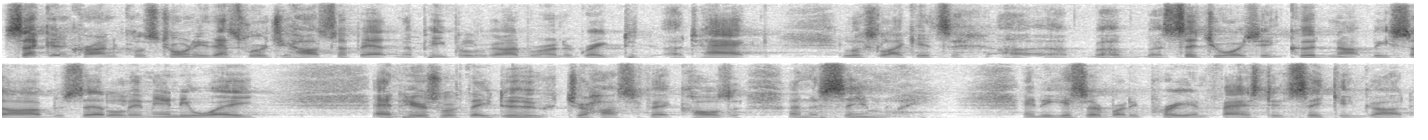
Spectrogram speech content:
Second Chronicles 20, that's where Jehoshaphat and the people of God were under great attack. It looks like it's a, a, a situation could not be solved or settled in any way. And here's what they do Jehoshaphat calls an assembly. And he gets everybody praying, fasting, seeking God.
